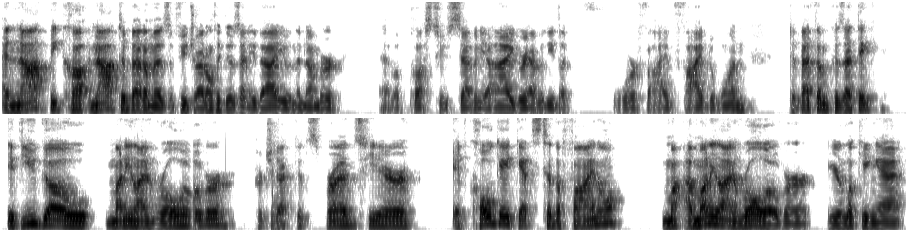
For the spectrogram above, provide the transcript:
and not because not to bet them as a future. I don't think there's any value in the number at a plus two seventy. I agree. I would need like four or five, five to one to bet them because I think if you go money line rollover projected spreads here, if Colgate gets to the final, a money line rollover, you're looking at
